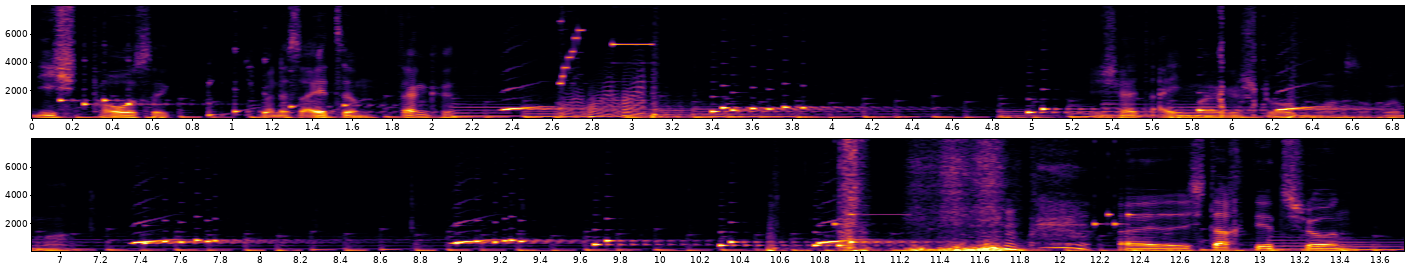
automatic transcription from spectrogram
Nicht Pause. Ich meine das Item. Danke. Ich halt einmal gestorben, was auch immer. Alter, ich dachte jetzt schon.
